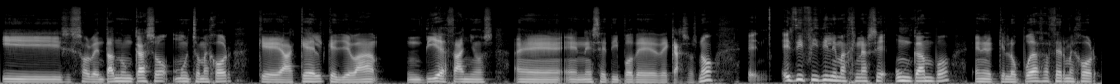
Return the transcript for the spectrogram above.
y solventando un caso mucho mejor que aquel que lleva 10 años eh, en ese tipo de, casos, ¿no? Eh, es difícil imaginarse un campo en el que lo puedas hacer mejor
